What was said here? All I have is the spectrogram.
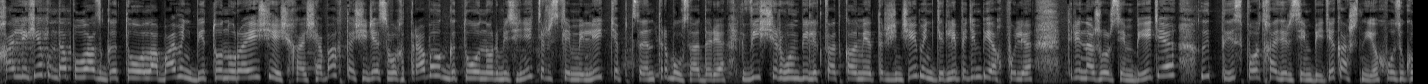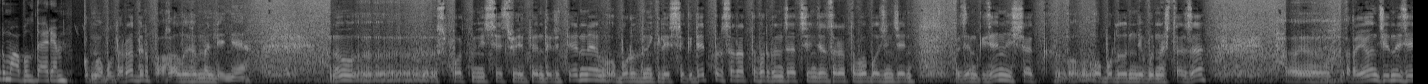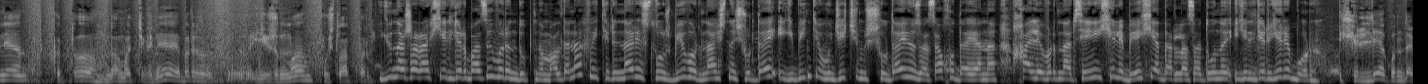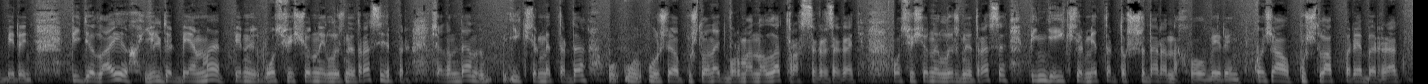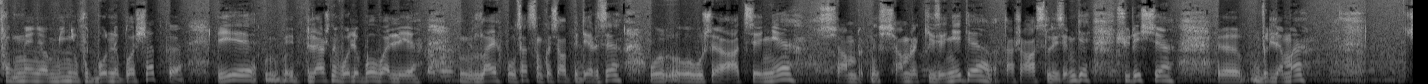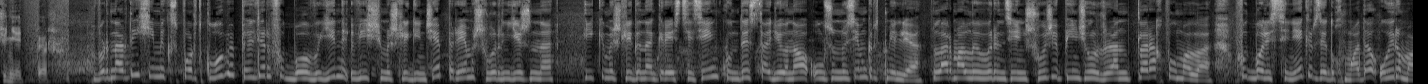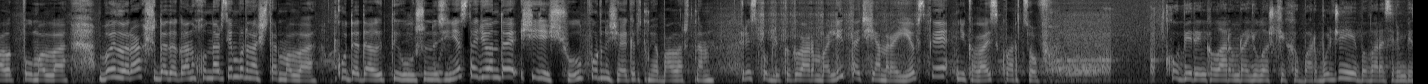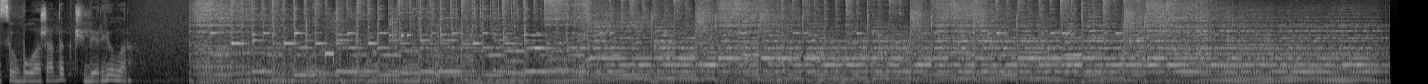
Халлихе кунда пулас ГТО лабамин бетон урайшеш. Хащабах тащидес вахтрабал ГТО нормизине терстемели теп центр булсадаря. Вищер вумбилик километр жинче мен герлепедем биях пуле. Тренажер сембеде, и ты спорт хадер сембеде кашны хузу курма булдаре. Курма булдарадыр пағалы гымеллене. Ну, спорт министерстве тендертерне оборудование келесе гидет бір Саратов организациян Саратов облажинжен. Өзем гизен шак оборудование вырнаштарза район жинезене кто нормативне бір ежынма пушлат бар. Юна жарах елдер базы вырындупны малданах ветеринарий службе вырнашны шурдай игибинте унжичим шулдай юзаза худаяна. Хали вырнарсени хелебех ядарлазадуны елдер еребор. Хелле кунда берен. Пиде лайық елдер бенма берен освещенный лыжный трассы депер. Шагындан икшер метрда уже пушланать ворманалла трасса грызагать. Освещенный лыжный трассы пинде икшер метр торшыдаранах вол берен. Хожал пушлап преберак мини-футбольная площадка и пляжный волейбол в аллее. Лайх болса сам качал пидерзе уже оцене шамра кизенеде даже аслы земде шүреше вылема чинетпер. Варнарды химик спорт клубе пілдер футбол виин вишмішлігінче піремш вырнежіна. Икімішлігіна грестезен кунды стадиона улжынузем гіртмелі. Лармалы вырынзен шужы пинжур ранытларақ пулмала. Футболистіне кірзе дұхмада ойрымалық пулмала. Байларақ шудадаган хунарзен вырнаштармала. Кудада ыты улжынузене стадионда шиде шул пурныша гіртме балартна. Республика Глармбали, Татьяна Раевская, Николай Скворцов. Куберинкаларымра юлашки хыбар бүлже ебі вара сірімбесів бола жадып чибер юлар.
